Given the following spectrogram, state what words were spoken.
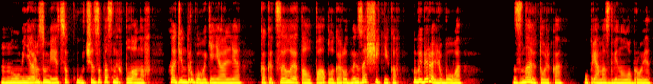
Ну, у меня, разумеется, куча запасных планов, один другого гениальнее, как и целая толпа благородных защитников. Выбирай любого. Знаю только, упрямо сдвинула брови,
